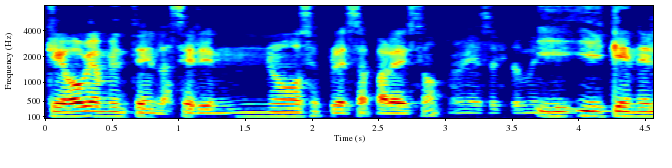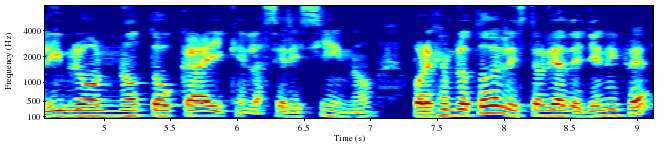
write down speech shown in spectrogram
que obviamente en la serie no se presta para eso. Exactamente. Y, y que en el libro no toca y que en la serie sí, ¿no? Por ejemplo, toda la historia de Jennifer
